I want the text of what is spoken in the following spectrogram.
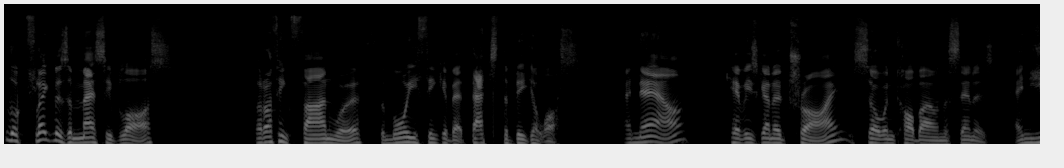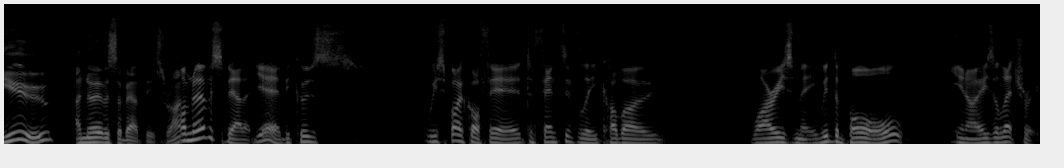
look, Flegler's a massive loss, but I think Farnworth. The more you think about, that's the bigger loss. And now Kevy's going to try So and Cobbo in the centres, and you are nervous about this, right? I'm nervous about it, yeah, because we spoke off air. Defensively, Cobbo worries me with the ball. You know, he's electric.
